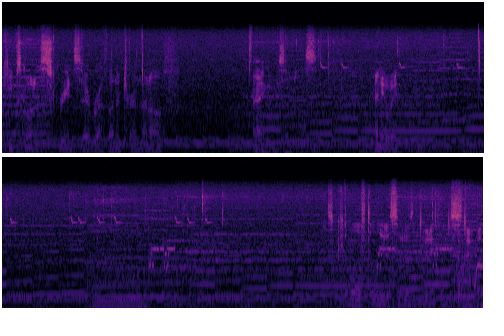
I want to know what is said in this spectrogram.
It keeps going to screensaver. I thought I'd turn that off. That could be something else. Anyway. Um, let's kill off Delita so it doesn't do anything stupid.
